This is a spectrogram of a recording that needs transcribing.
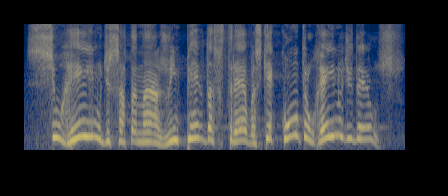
Se o reino de Satanás, o império das trevas, que é contra o reino de Deus,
